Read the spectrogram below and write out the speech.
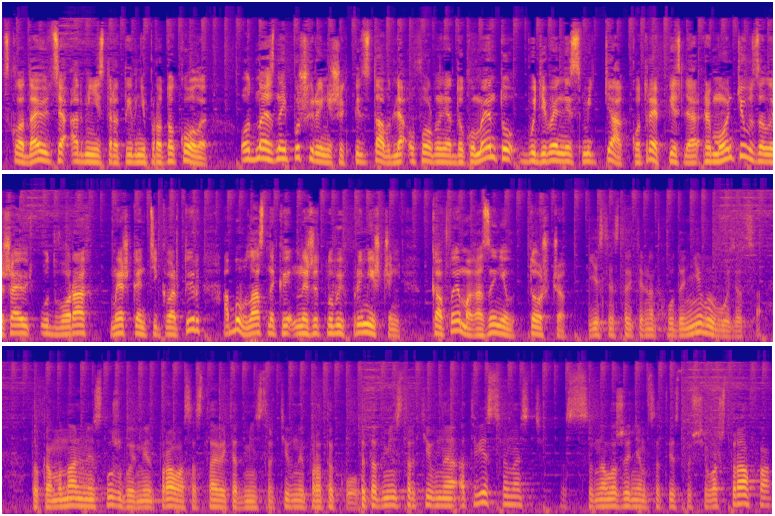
складаються адміністративні протоколи. Одна з найпоширеніших підстав для оформлення документу будівельне сміття, котре після ремонтів залишають у дворах мешканці квартир або власники нежитлових приміщень, кафе, магазинів тощо. Если строительные отходы не вывозятся, то коммунальные службы имеют право составить административный протокол. Это административная ответственность с наложением соответствующего штрафа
